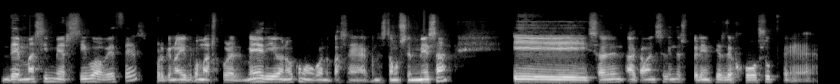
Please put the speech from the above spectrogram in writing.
de más inmersivo a veces, porque no hay bromas por el medio, ¿no? Como cuando pasa cuando estamos en mesa. Y salen, acaban saliendo experiencias de juego súper,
